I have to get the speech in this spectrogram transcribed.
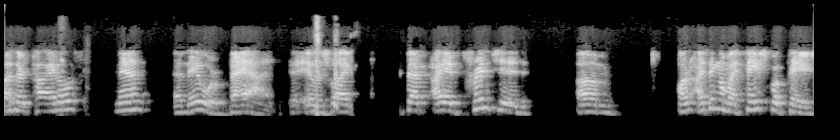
other titles, man, and they were bad. It was like, in fact, I had printed, um, on, I think on my Facebook page,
